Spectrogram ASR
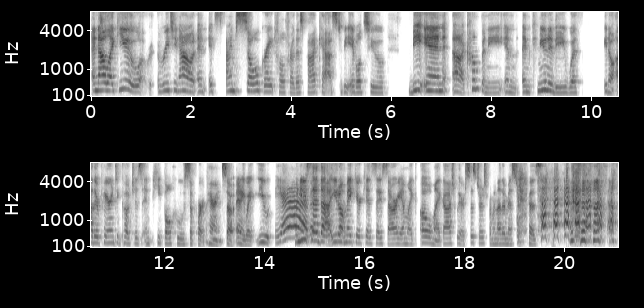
and now like you reaching out and it's i'm so grateful for this podcast to be able to be in uh, company in in community with you know other parenting coaches and people who support parents so anyway you yeah when you said that awesome. you don't make your kids say sorry i'm like oh my gosh we are sisters from another mister because i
